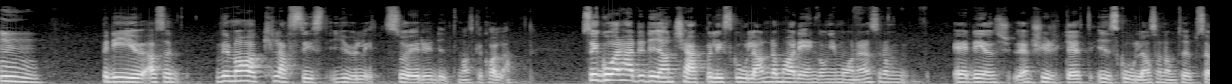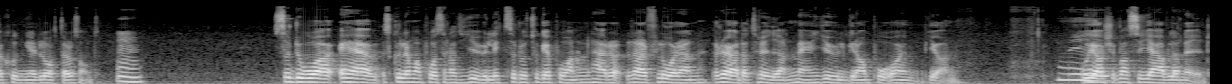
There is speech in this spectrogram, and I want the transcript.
Mm. För det är ju alltså, vill man ha klassiskt juligt så är det ju dit man ska kolla. Så igår hade Dion Chapel i skolan. De har det en gång i månaden. Så de, eh, det är en, kyrka i skolan som de typ så sjunger låtar och sånt. Mm. Så då eh, skulle de ha på sig något juligt så då tog jag på honom den här Ralph Lauren röda tröjan med en julgran på och en björn. Och jag var så jävla nöjd.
